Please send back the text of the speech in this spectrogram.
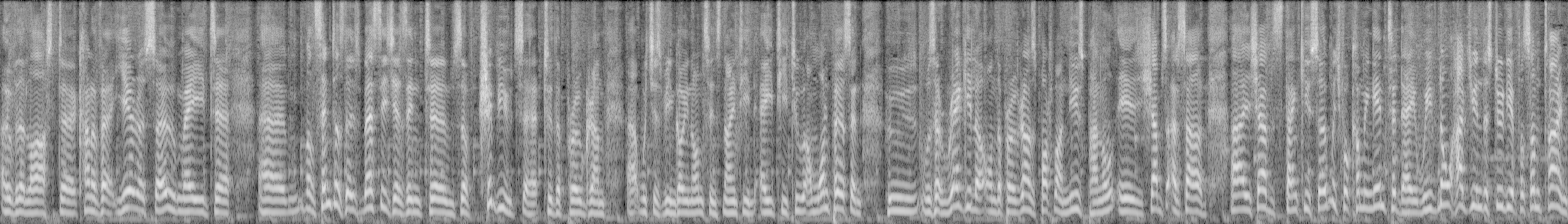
over the last uh, kind of a year or so, made, uh, um, well, sent us those messages in terms of tributes uh, to the program, uh, which has been going on since 1982. And one person who was a regular on the program as part of our news panel is Shabs Arsad. Shabs, thank you so much for coming in today. We've not had you in the studio for some time,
